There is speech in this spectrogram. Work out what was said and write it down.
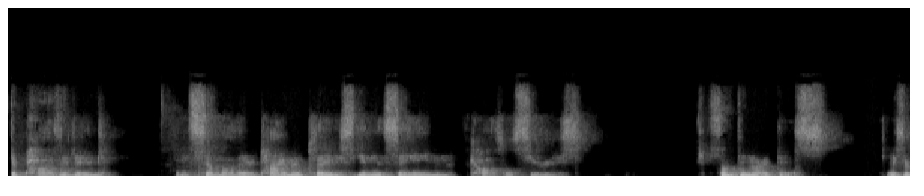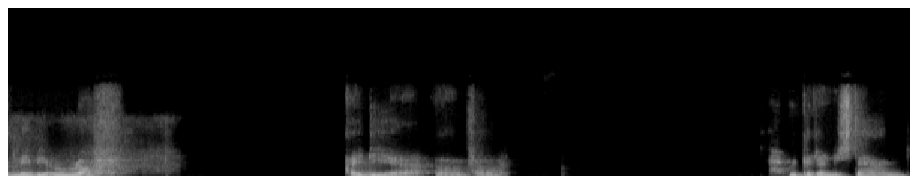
deposited in some other time and place in the same causal series. Something like this is a, maybe a rough idea of uh, we could understand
